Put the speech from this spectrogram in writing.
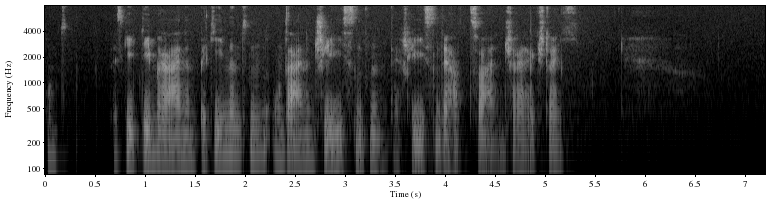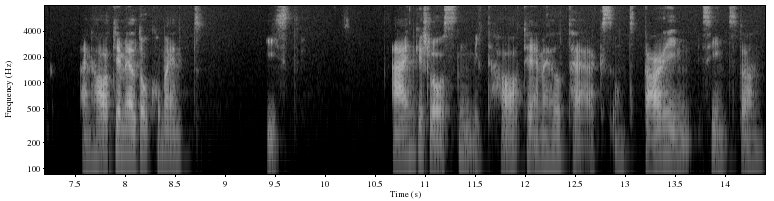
und es gibt immer einen beginnenden und einen schließenden. Der schließende hat so einen Schrägstrich. Ein HTML-Dokument ist eingeschlossen mit HTML-Tags und darin sind dann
